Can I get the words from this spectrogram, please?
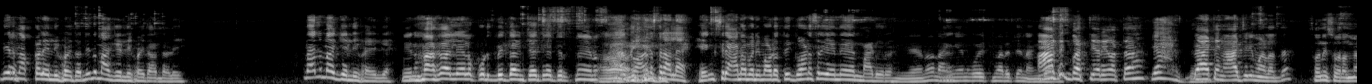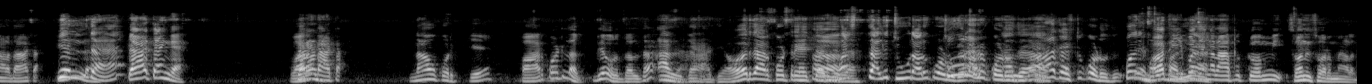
ನಿನ್ನ ಮಕ್ಕಳು ಎಲ್ಲಿ ಹೋಯ್ದ? ನಿನ್ನ ಮಗ ಎಲ್ಲಿ ಹೋಯ್ದ ಅಂದಳಿ? ನನ್ನ ಮಗ ಎಲ್ಲಿ ಹೋಯ್ಲಿ ನಿನ್ ಮಗ ಅಲ್ಲೆಲ್ಲ ಕುಡ್ದು ಬಿದ್ದ ಚಂದ್ಕ ತಿರ್ತಾನೇನು ಗಣಸ್ರಲ್ಲ ಹೆಂಗ್ಸ್ರಿ ಆನ ಮನಿ ಮಾಡೋತಿ ಏನೇ ಏನೇನ್ ಮಾಡಿರ ಏನೋ ನಂಗೇನ್ ಹೋಯ್ತು ಮರತೆ ನಂಗೆ. ಆಟಕ್ಕೆ ಬರ್ತೀಯಾರ ಇವತ್ತ? ಬ್ಯಾಟಂಗ್ ಹಾಜರಿ ಮಾಡದ ಸೋನೇಶ್ವರ ಮಾಡದ ಆಟ. ಎಲ್ಲ ಬ್ಯಾಟಂಗ. ವರಡ ಆಟ. ನಾವು ಕೊಡ್ಕೆ ಪಾರ್ ಕೊಡ್ಲಕ್ ದೇವ್ರದಲ್ದ ಅಲ್ದ ದೇವ್ರದಾರ್ ಕೊಟ್ರೆ ಮಸ್ತ್ ಅಲ್ಲಿ ಚೂರಾರು ಕೊಡುದು. ಕೊಡುದು ಆದಷ್ಟು ಕೊಡುದು. ಇಪ್ಪತ್ತಂಗಲ ಆಪತ್ ಕಮ್ಮಿ ಸೋನೇಶ್ವರ ಮಾತ್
